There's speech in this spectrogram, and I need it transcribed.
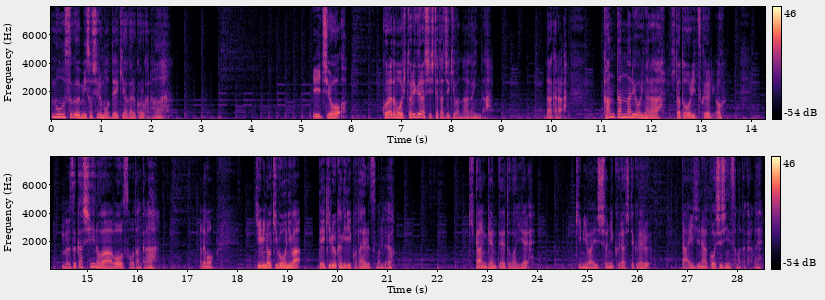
もうすぐ味噌汁も出来上がる頃かな。一応、これでも一人暮らししてた時期は長いんだ。だから、簡単な料理なら一通り作れるよ。難しいのは王相談かな。でも、君の希望にはできる限り応えるつもりだよ。期間限定とはいえ、君は一緒に暮らしてくれる大事なご主人様だからね。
